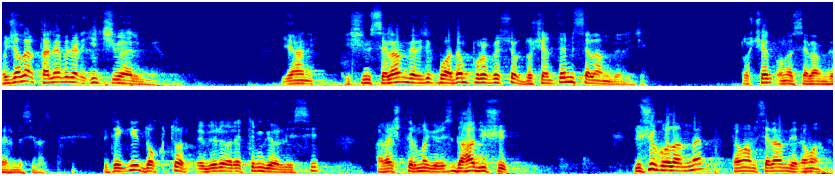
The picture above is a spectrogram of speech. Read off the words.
Hocalar talebelere hiç vermiyor. Yani e şimdi selam verecek bu adam profesör. Doçente mi selam verecek? Doçent ona selam vermesi lazım. Öteki doktor, öbürü öğretim görevlisi, araştırma görevlisi daha düşük. Düşük olanlar tamam selam ver ama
